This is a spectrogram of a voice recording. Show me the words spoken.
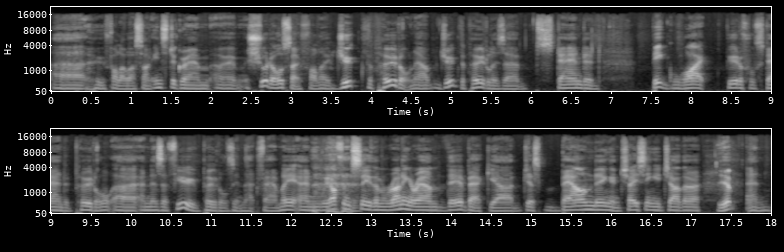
uh, who follow us on Instagram, um, should also follow Duke the Poodle. Now, Duke the Poodle is a standard, big, white, beautiful standard poodle, uh, and there's a few poodles in that family, and we often see them running around their backyard, just bounding and chasing each other Yep. and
